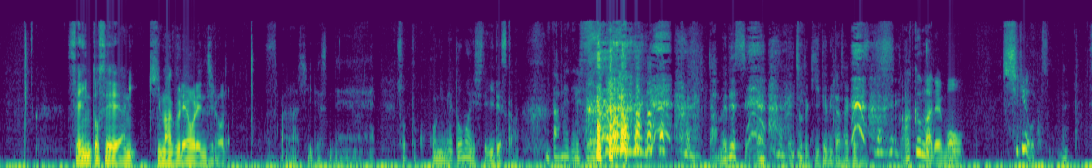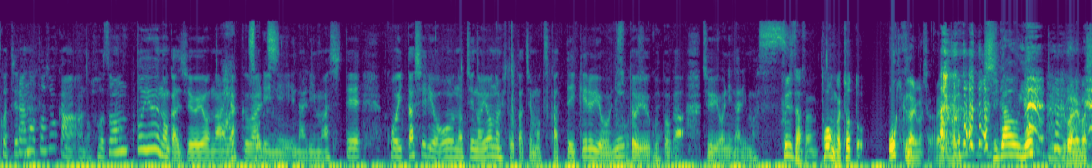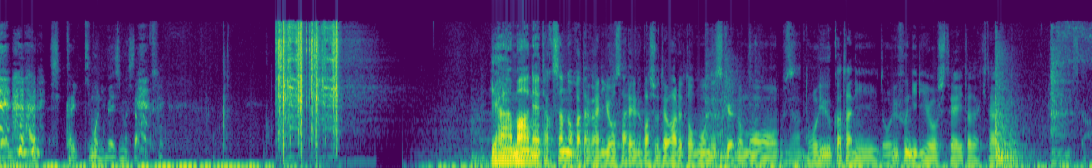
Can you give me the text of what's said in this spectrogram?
セイントセイヤに気まぐれオレンジロード。素晴らしいですね。ちょっとここに寝泊まりしていいですか？ダメです。ダメですよね。ちょっと聞いてみただけです。あくまでも資料ですもんねこちらの図書館あの保存というのが重要な役割になりまして、はい、こういった資料を後の世の人たちも使っていけるように、ね、ということが重要になります。藤田さんトーンがちょっと大きくなりましたからねね。違うよって言われましたよね、はい、しっかり肝に銘じましたいやまあねたくさんの方が利用される場所ではあると思うんですけれども藤田さんどういう方にどういうふうに利用していただきたいと？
